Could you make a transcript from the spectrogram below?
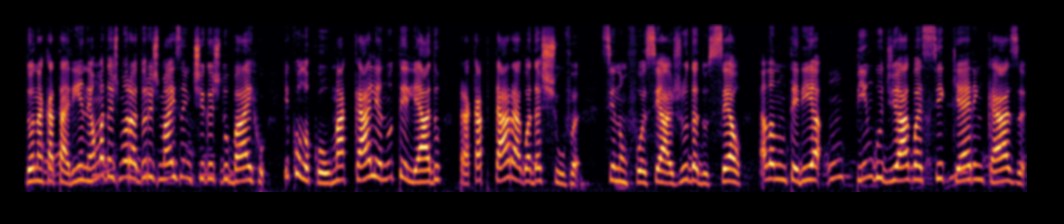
Dona Catarina é uma das moradoras mais antigas do bairro e colocou uma calha no telhado para captar a água da chuva. Se não fosse a ajuda do céu, ela não teria um pingo de água sequer em casa.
